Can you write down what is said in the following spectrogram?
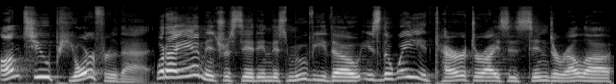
I'm too pure for that. What I am interested in this movie, though, is the way it characterizes Cinderella,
